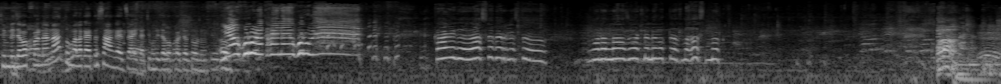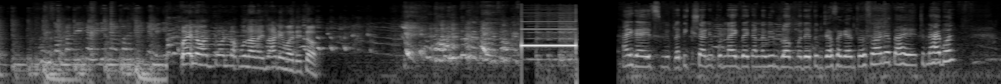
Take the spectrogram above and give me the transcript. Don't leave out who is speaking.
Speaker 1: चिमणीच्या बाप्पांना ना तुम्हाला काय तर सांगायचं आहे का चिमणीच्या बाप्पाच्या तोंडून?
Speaker 2: काय ग असं करलं असतं मला लाज वाटलेलं बघ असलं हसणं
Speaker 3: पहिलं तोंडला नाही साडीमध्ये तर
Speaker 1: हाय गाईज मी प्रतीक्षा आणि पुन्हा एकदा एका नवीन ब्लॉगमध्ये तुमच्या सगळ्यांचं स्वागत आहे. चिमणे हाय बोल.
